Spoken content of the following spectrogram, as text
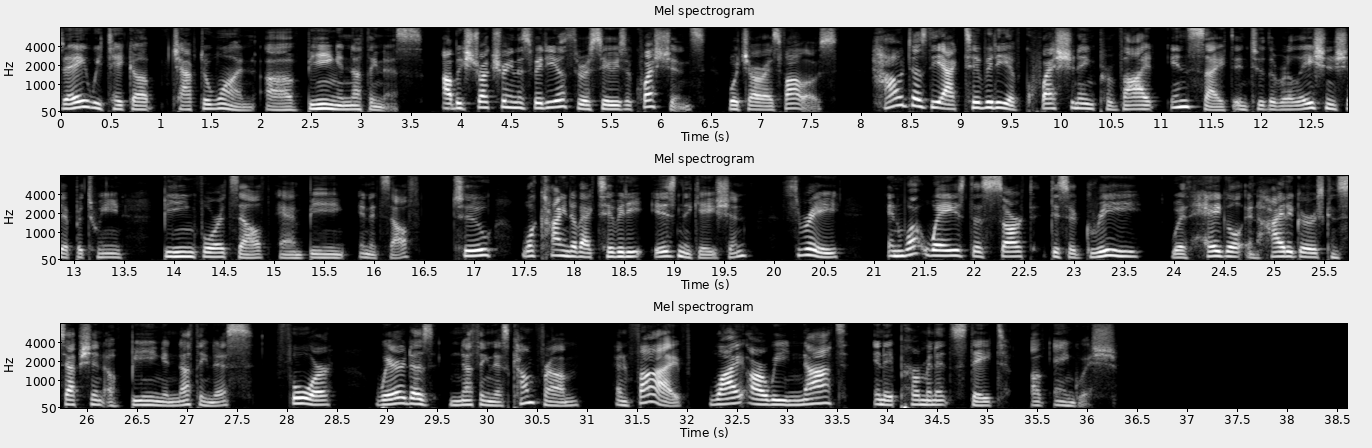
Today we take up chapter 1 of Being and Nothingness. I'll be structuring this video through a series of questions, which are as follows. How does the activity of questioning provide insight into the relationship between being for itself and being in itself? 2. What kind of activity is negation? 3. In what ways does Sartre disagree with Hegel and Heidegger's conception of being in nothingness? 4. Where does nothingness come from? And 5. Why are we not in a permanent state of anguish?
